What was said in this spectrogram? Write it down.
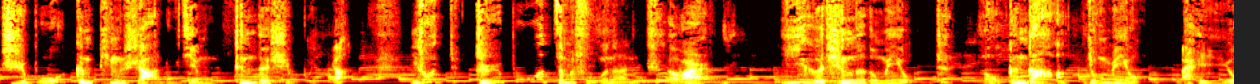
直播跟平时啊录节目真的是不一样。你说直播怎么说呢？这玩意儿一个听的都没有，这老尴尬了，有没有？哎呦，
